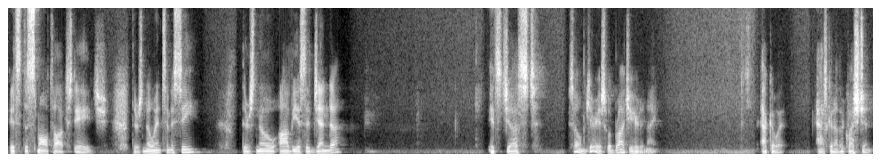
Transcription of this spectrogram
It's the small talk stage. There's no intimacy, there's no obvious agenda. It's just, so I'm curious, what brought you here tonight? Echo it. Ask another question.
